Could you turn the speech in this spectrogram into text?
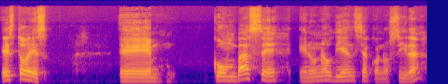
Esto es, eh, con base en una audiencia conocida,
